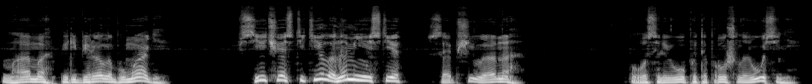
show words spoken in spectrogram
Мама перебирала бумаги. «Все части тела на месте», — сообщила она. После опыта прошлой осени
